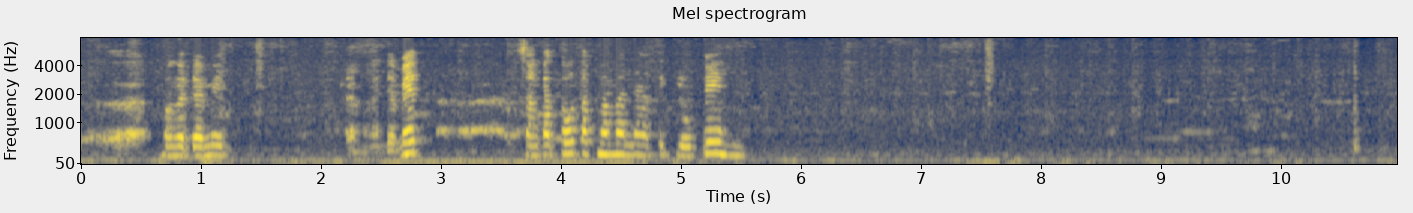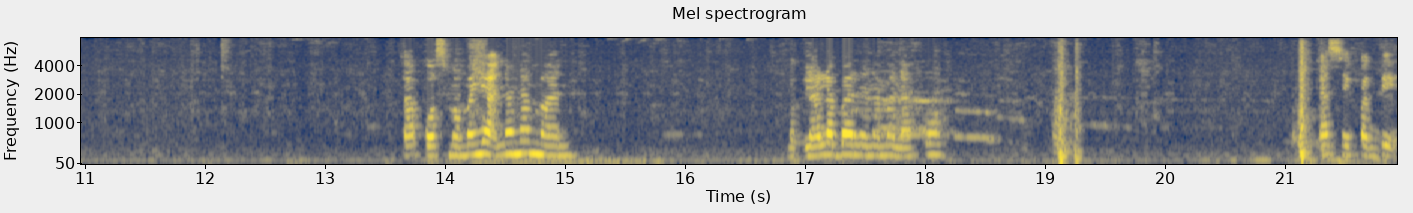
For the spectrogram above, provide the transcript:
uh, mga damit. Ah, mga damit. Sangkatutak naman na tiklopin. Tapos mamaya na naman, maglalaban na naman ako. Kasi pag di,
